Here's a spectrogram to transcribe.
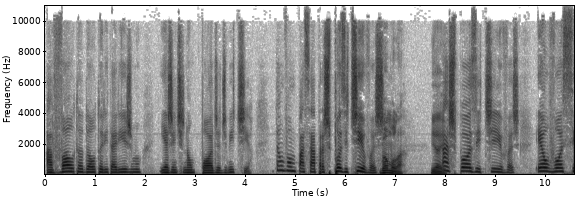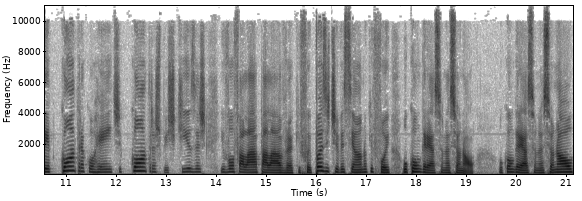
a volta do autoritarismo e a gente não pode admitir. Então vamos passar para as positivas? Vamos lá. E aí? As positivas eu vou ser contra a corrente, contra as pesquisas e vou falar a palavra que foi positiva esse ano, que foi o Congresso Nacional. O Congresso Nacional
